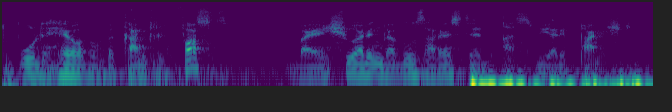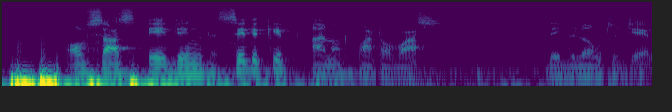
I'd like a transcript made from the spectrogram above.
to put the health of the country first by ensuring that those arrested are severely punished. Officers aiding the syndicate are not part of us. They belong to jail.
